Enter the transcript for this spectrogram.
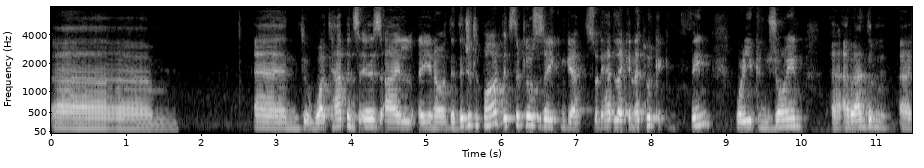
Um, and what happens is I'll, you know, the digital part, it's the closest that you can get. So they had like a networking thing where you can join a random uh,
